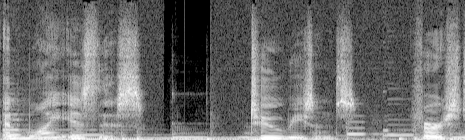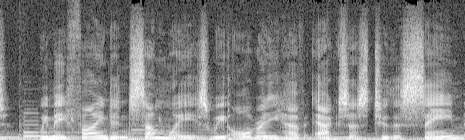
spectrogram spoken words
And why is this? two reasons. First, we may find in some ways we already have access to the same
